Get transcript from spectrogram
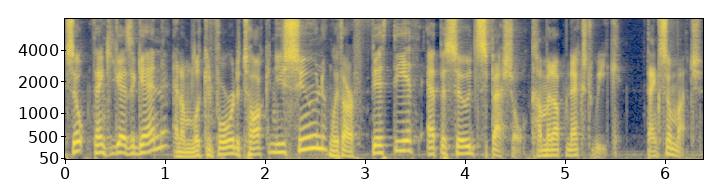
So thank you guys again, and I'm looking forward to talking to you soon with our 50th episode special coming up next week week. Thanks so much.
